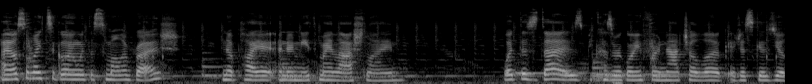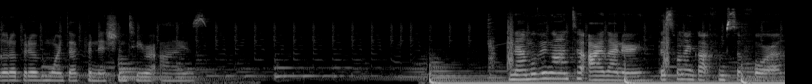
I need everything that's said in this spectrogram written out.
I also like to go in with a smaller brush and apply it underneath my lash line. What this does, because we're going for a natural look, it just gives you a little bit of more definition to your eyes. Now moving on to eyeliner. This one I got from Sephora.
